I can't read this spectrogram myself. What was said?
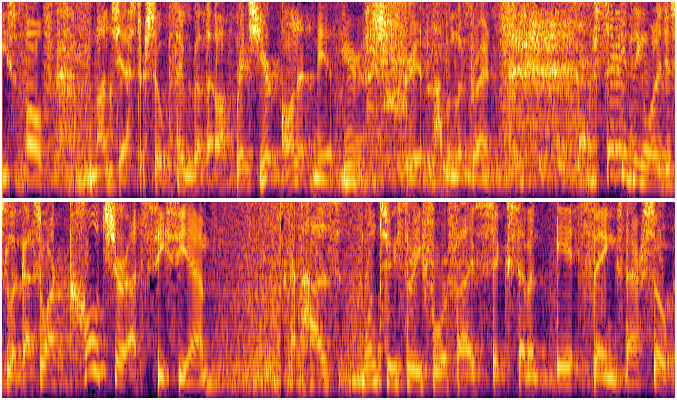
communities of Manchester. So I think we've got that. Oh, Rich, you're on it, mate. You're great. Haven't looked around. Second thing I want to just look at. So our culture at CCM has one, two, three, four, five, six, seven, eight things there. So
